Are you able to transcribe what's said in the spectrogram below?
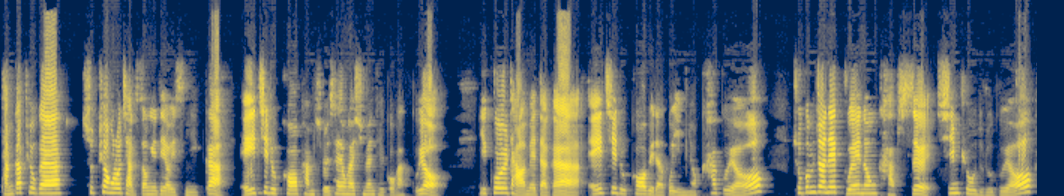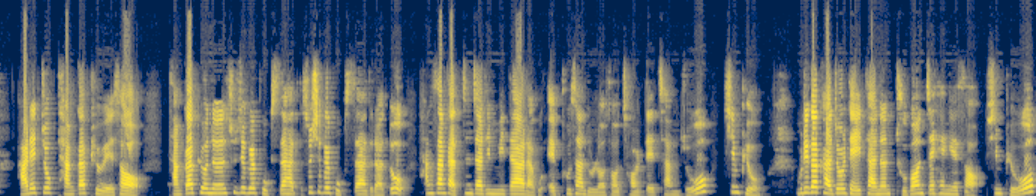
단가표가 수평으로 작성이 되어 있으니까 hlookup 함수를 사용하시면 될 것 같고요. equal 다음에다가 hlookup이라고 입력하고요. 조금 전에 구해놓은 값을 쉼표 누르고요. 아래쪽 단가표에서 단가표는 수직을 복사, 수식을 복사하더라도 항상 같은 자리입니다. 라고 F4 눌러서 절대 참조, 쉼표. 우리가 가져올 데이터는 두 번째 행에서 쉼표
